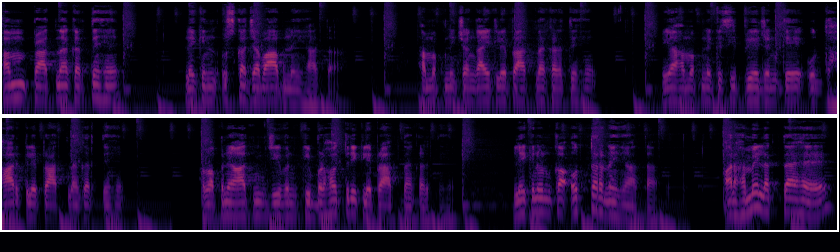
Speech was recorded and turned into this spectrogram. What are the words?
हम प्रार्थना करते हैं लेकिन उसका जवाब नहीं आता। हम अपनी चंगाई के लिए प्रार्थना करते हैं, या हम अपने किसी प्रियजन के उद्धार के लिए प्रार्थना करते हैं। हम अपने आत्मिक जीवन की बढ़ोतरी के लिए प्रार्थना करते हैं, लेकिन उनका उत्तर नहीं आता। और हमें लगता है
